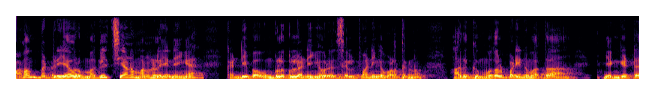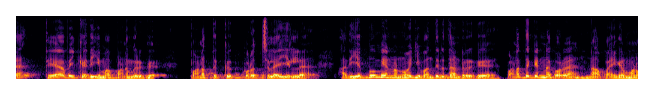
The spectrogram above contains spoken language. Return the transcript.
பணம் பற்றிய ஒரு மகிழ்ச்சியான மனநிலையை நீங்கள் கண்டிப்பாக உங்களுக்குள்ளே நீங்கள் ஒரு செல்ஃபாக நீங்கள் வளர்த்துக்கணும். அதுக்கு முதல் படின்னு பார்த்தா எங்கிட்ட தேவைக்கு அதிகமாக பணம் இருக்குது பணத்துக்கு குறைச்சலே இல்லை. அது எப்பவுமே என்னை நோக்கி வந்துட்டு தான் இருக்கு. பணத்துக்கு என்ன குறை? நான் பயங்கரமான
